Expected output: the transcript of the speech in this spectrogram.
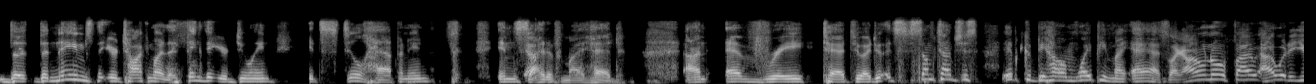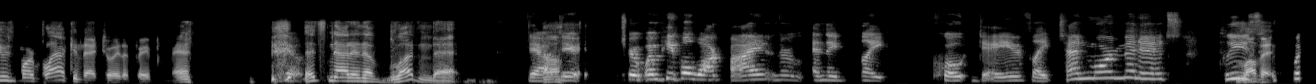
the the names that you're talking about, the thing that you're doing. It's still happening inside yep. of my head on every tattoo I do. It's sometimes just it could be how I'm wiping my ass. Like I don't know if I I would have used more black in that toilet paper, man. Yeah. That's not enough blood in that. Yeah, uh, dude. True. When people walk by and they're and they like quote Dave like 10 more minutes Please put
